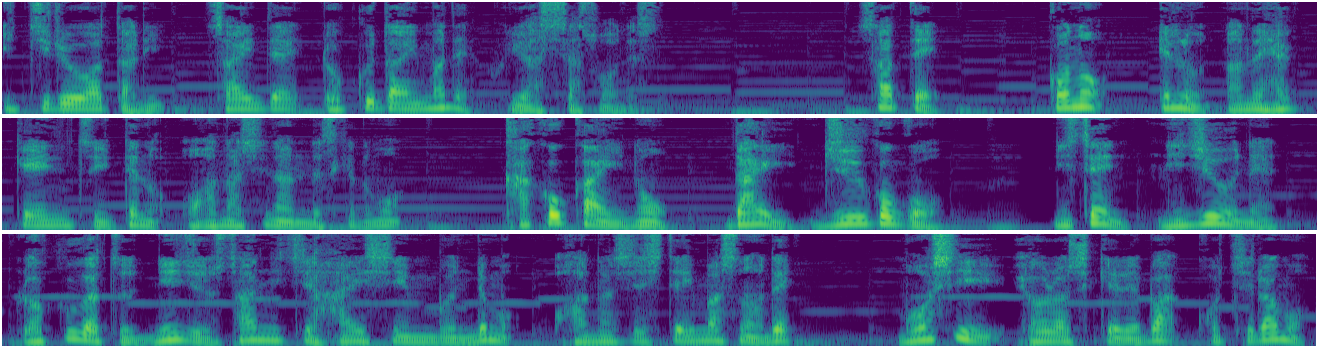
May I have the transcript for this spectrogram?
1両あたり最大6台まで増やしたそうです。さて、この N700 系についてのお話なんですけども、過去回の第15号2020年6月23日配信分でもお話ししていますので、もしよろしければこちらも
